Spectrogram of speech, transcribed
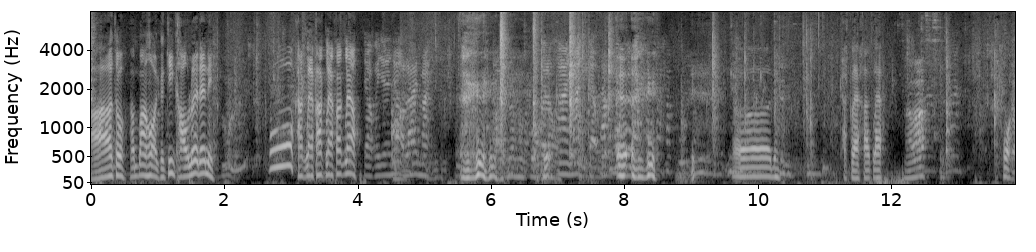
อ้าวโถทำบางหอดกับกินเขาวเลยได้นี่ โอ้คักแล้วคักแล้วคักแล้ว เจ้าก็ยังย่อไล่ใหม่เราง่ายมากเจ้าเด้อเออเออเด้อคักแล้วคักแล้วมาโอ้เอ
